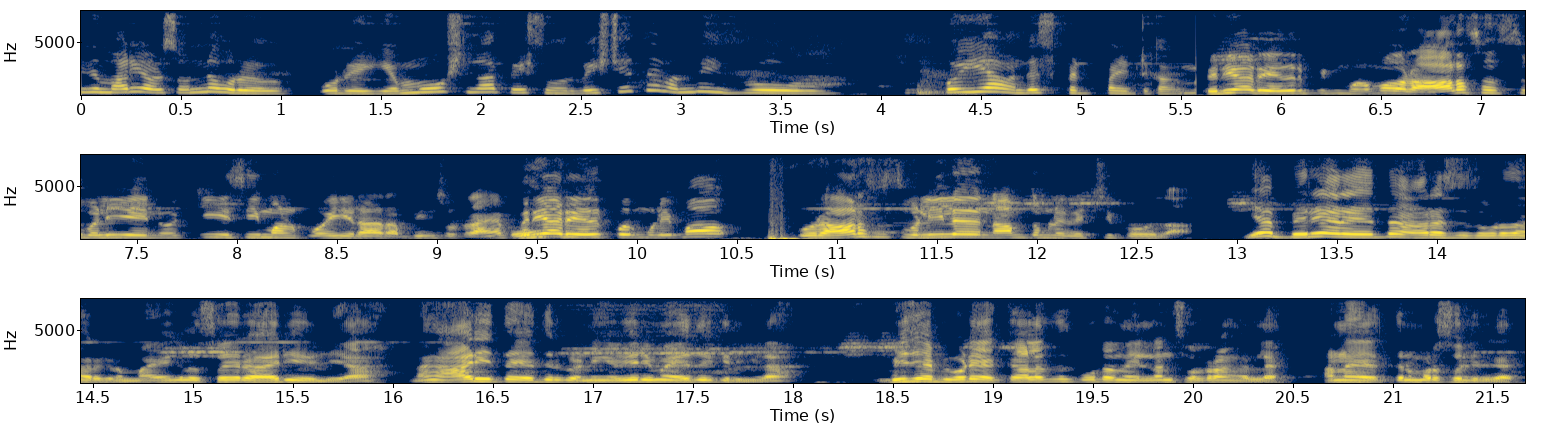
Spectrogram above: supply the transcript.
இது மாதிரி அவர் சொன்ன ஒரு ஒரு எமோஷனலாக பேசின ஒரு விஷயத்த வந்து இவ்வளோ பொய்யா வந்து ஸ்ப்ரெட் பண்ணிட்டு இருக்காங்க பெரியார் எதிர்ப்பின் மூலமா ஒரு ஆர்எஸ்எஸ் வழியை நோக்கி சீமான் போகிறார் அப்படின்னு சொல்றாங்க. பெரியார் எதிர்ப்பு மூலியமா ஒரு ஆர்எஸ்எஸ் வழியில நாம் தமிழர் கட்சி போகுதா? ஏன் பெரியார் எதிர்த்து ஆர்எஸ்எஸ் கூட தான் இருக்கணுமா? எங்களுக்கு சுயர அறிவு இல்லையா? நாங்கள் ஆரியத்தை எதிர்க்கிறோம். நீங்கள் வீரியமாக எதிர்க்கிறீங்களா? பிஜேபி கூட எக்காலத்துக்கும் கூட்டணி இல்லைன்னு சொல்கிறாங்கல்ல ஆனால் எத்தனை முறை சொல்லியிருக்காரு.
